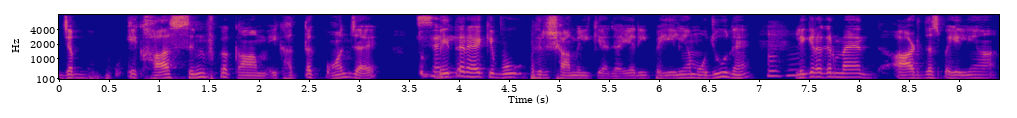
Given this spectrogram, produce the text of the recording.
जब एक ख़ास सिन्फ का काम एक हद तक पहुँच जाए तो बेहतर है कि वो फिर शामिल किया जाए यानी पहेलियाँ मौजूद हैं। लेकिन अगर मैं आठ दस पहेलियाँ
